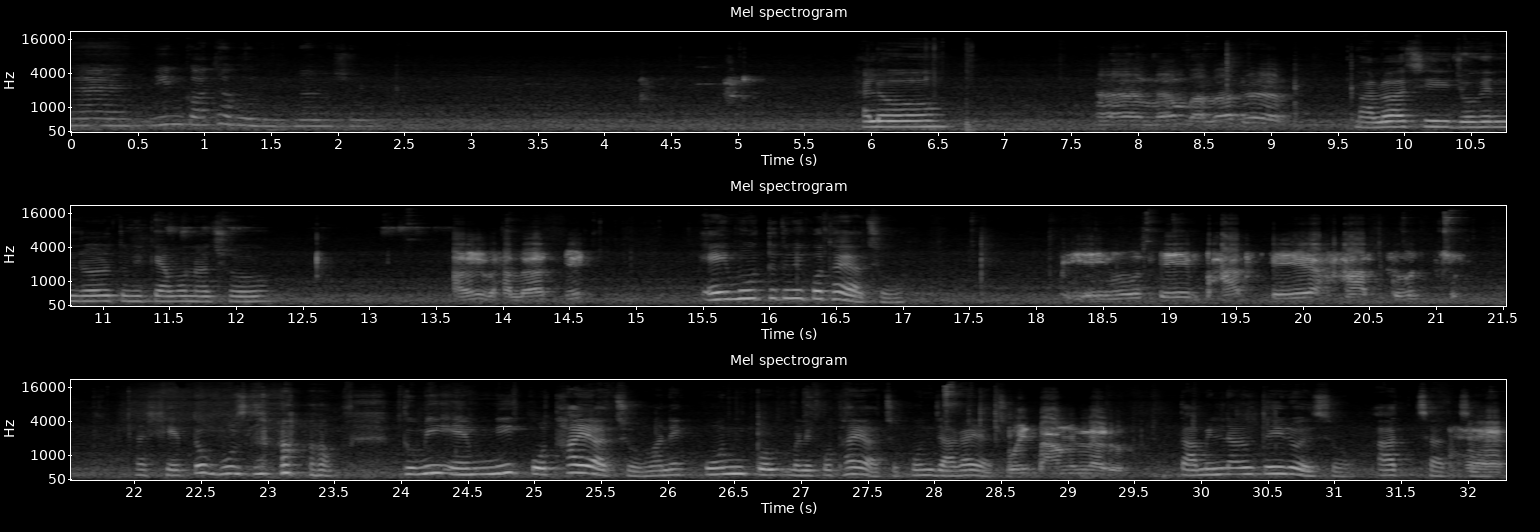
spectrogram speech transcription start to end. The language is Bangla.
হ্যাঁ নিন কথা বলুন ম্যামের সঙ্গে হ্যালো। হ্যাঁ ম্যাম ভালো আছেন? ভালো আছি যোগেন্দ্র তুমি কেমন আছো? আমি ভালো আছি। এই মুহূর্তে তুমি কোথায় আছো? এই মুহূর্তে ভাত খেয়ে হাত ধরছি হ্যাঁ সে তো বুঝলাম। তুমি এমনি কোথায় আছো? মানে কোন মানে কোথায় আছো? কোন জায়গায় আছো? ওই তামিলনাড়ু। তামিলনাড়ুতেই রয়েছো? আচ্ছা আচ্ছা। হ্যাঁ।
